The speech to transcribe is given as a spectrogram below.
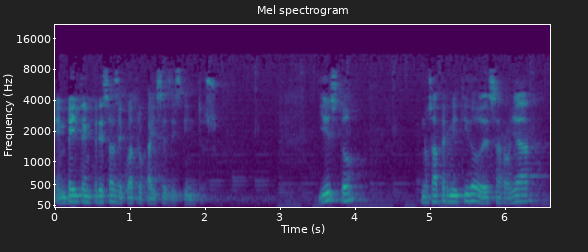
en 20 empresas de cuatro países distintos. Y esto nos ha permitido desarrollar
